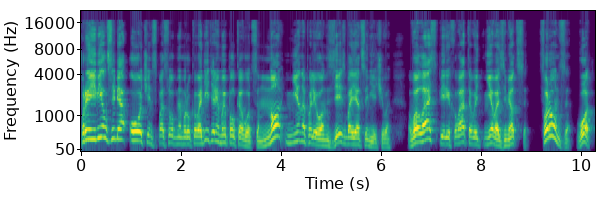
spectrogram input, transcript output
Проявил себя очень способным руководителем и полководцем, но не Наполеон, здесь бояться нечего. Власть перехватывать не возьмется. Фрунзе, вот.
